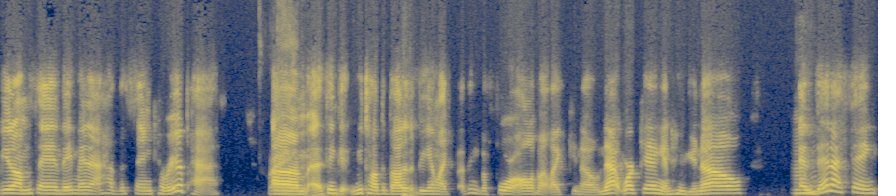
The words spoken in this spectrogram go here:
you know what I'm saying, they may not have the same career path. Right. Um, I think we talked about it being like I think before all about like you know networking and who you know, Mm-hmm. and then I think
